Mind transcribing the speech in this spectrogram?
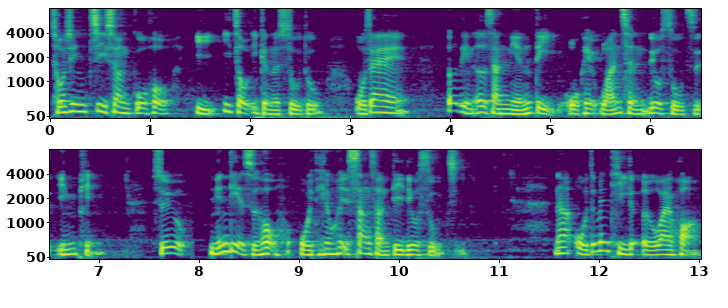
重新计算过后，以一周一根的速度，我在。二零二三年底，我可以完成六十五支音频，所以年底的时候，我一定会上传第六十五集。那我这边提一个额外话，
